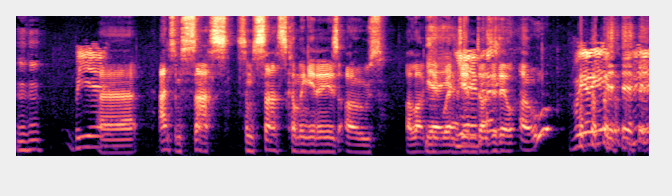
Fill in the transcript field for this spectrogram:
But yeah, Uh, and some sass, some sass coming in in his O's. I like Yeah, it when yeah. Jim Yeah, does but- his little oh. but yeah, yeah, yeah,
